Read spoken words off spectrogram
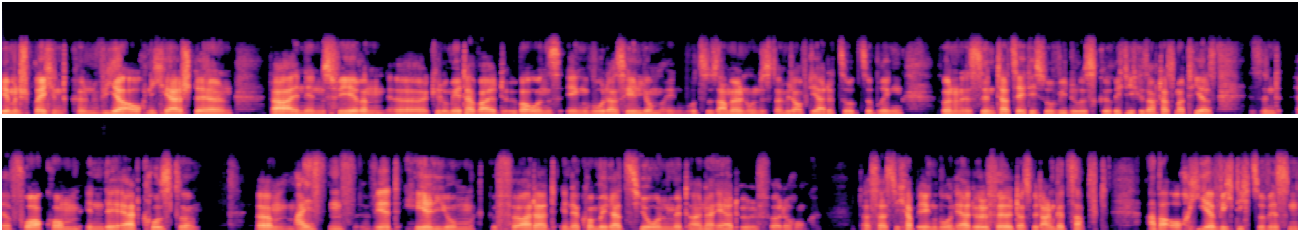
Dementsprechend können wir auch nicht herstellen, da in den Sphären äh, kilometerweit über uns irgendwo das Helium irgendwo zu sammeln und es dann wieder auf die Erde zurückzubringen, sondern es sind tatsächlich, so wie du es richtig gesagt hast, Matthias, es sind äh, Vorkommen in der Erdkruste. Ähm, meistens wird Helium gefördert in der Kombination mit einer Erdölförderung. Das heißt, ich habe irgendwo ein Erdölfeld, das wird angezapft. Aber auch hier wichtig zu wissen,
